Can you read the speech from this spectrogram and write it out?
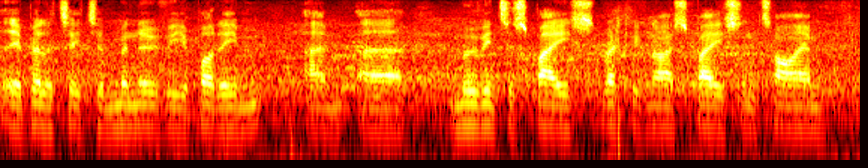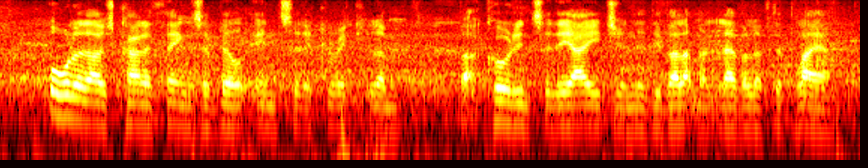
the ability to maneuver your body and uh, move into space, recognize space and time. All of those kind of things are built into the curriculum but according to the age and the development level of the player.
